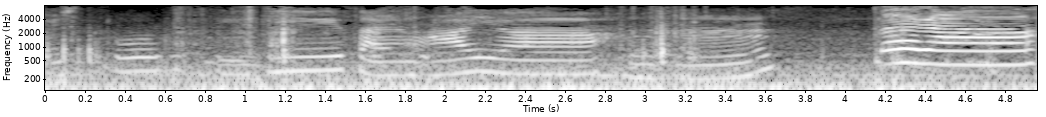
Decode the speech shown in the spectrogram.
itu sayang ayah dadah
